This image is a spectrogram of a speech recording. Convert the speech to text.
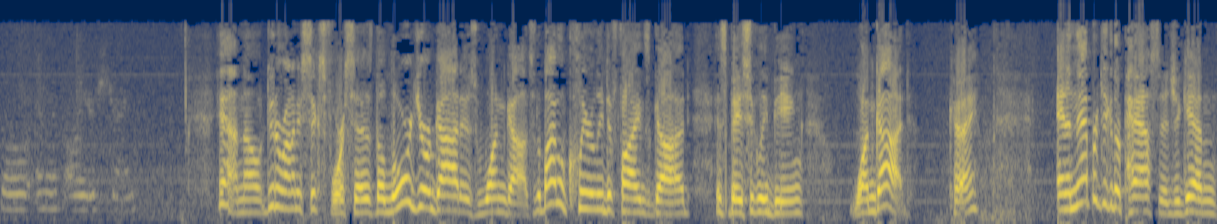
soul, and with all your strength. Yeah, now Deuteronomy 6 4 says, The Lord your God is one God. So the Bible clearly defines God as basically being one God. Okay? And in that particular passage, again,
